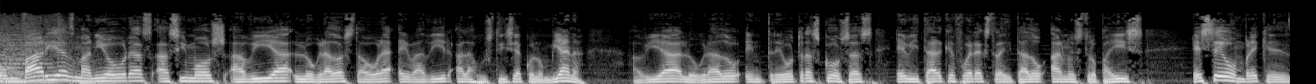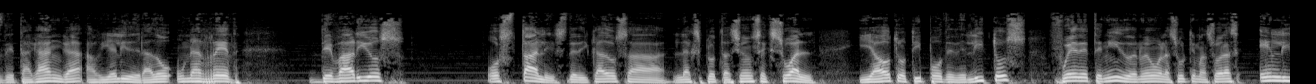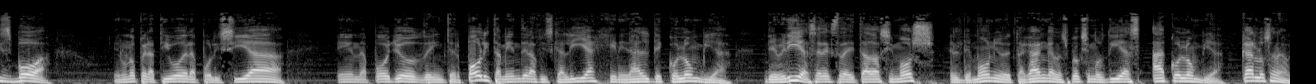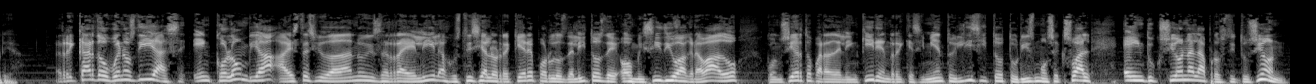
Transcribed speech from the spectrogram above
Con varias maniobras, Asimov había logrado hasta ahora evadir a la justicia colombiana. Había logrado, entre otras cosas, evitar que fuera extraditado a nuestro país. Este hombre que desde Taganga había liderado una red de varios hostales dedicados a la explotación sexual y a otro tipo de delitos, fue detenido de nuevo en las últimas horas en Lisboa, en un operativo de la policía en apoyo de Interpol y también de la Fiscalía General de Colombia. Debería ser extraditado a Simosh, el demonio de Taganga, en los próximos días a Colombia. Carlos Anabria. Ricardo, buenos días. En Colombia, a este ciudadano israelí la justicia lo requiere por los delitos de homicidio agravado, concierto para delinquir, enriquecimiento ilícito, turismo sexual e inducción a la prostitución.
